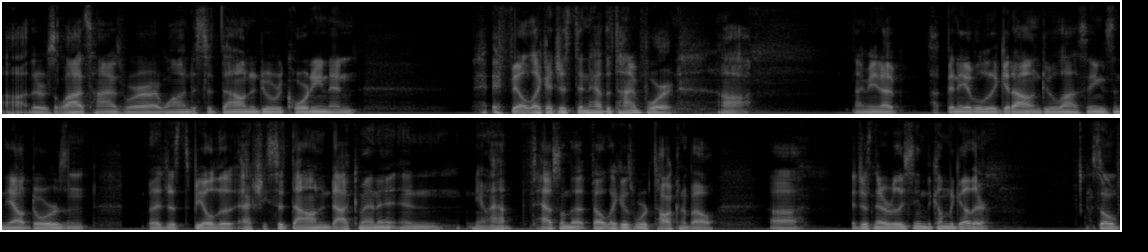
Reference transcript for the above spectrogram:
Uh, there was a lot of times where I wanted to sit down and do a recording, and it felt like I just didn't have the time for it. Uh, I mean, I've, I've been able to get out and do a lot of things in the outdoors, and but just to be able to actually sit down and document it, and you know, have have something that felt like it was worth talking about, uh, it just never really seemed to come together. So,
